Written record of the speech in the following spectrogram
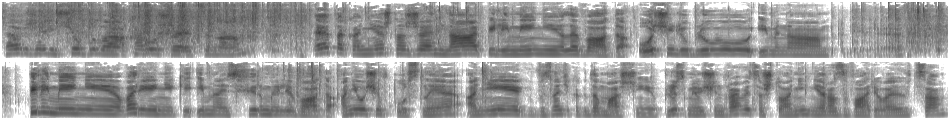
Также еще была хорошая цена. Это, конечно же, на пельмени Левада. Очень люблю именно э, Пельмени, вареники именно из фирмы Левада. Они очень вкусные. Они, вы знаете, как домашние. Плюс мне очень нравится, что они не развариваются.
